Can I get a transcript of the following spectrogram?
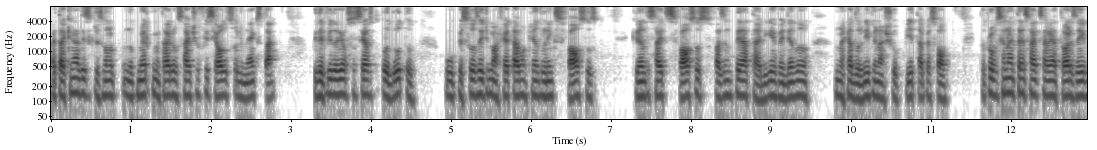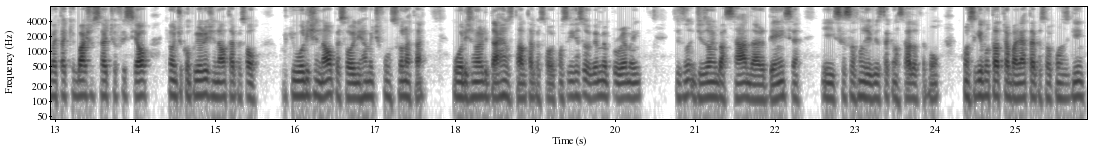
vai estar tá aqui na descrição, no, no, primeiro comentário, o site oficial do Surinex, tá, porque devido ao sucesso do produto, o, pessoas aí de má fé estavam criando links falsos, criando sites falsos, fazendo pirataria, vendendo no Mercado Livre, na Shopee, tá, pessoal. Então, para você não entrar em sites aleatórios aí, vai estar tá aqui embaixo o site oficial, que é onde eu comprei o original, tá, pessoal? Porque o original, pessoal, ele realmente funciona, tá? O original ele dá resultado, tá, pessoal? Eu consegui resolver meu problema aí de visão embaçada, ardência e sensação de vista cansada, tá bom? Consegui voltar a trabalhar, tá, pessoal? Consegui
